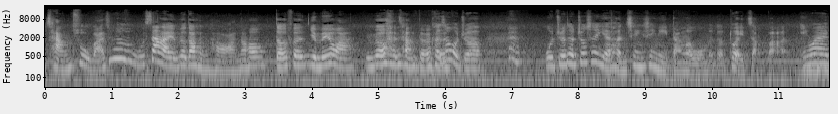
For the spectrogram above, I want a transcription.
长处吧，就是我上来也没有到很好啊，然后得分也没有啊，也没有很常得分。可是我觉得，我觉得就是也很庆幸你当了我们的队长吧，因为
